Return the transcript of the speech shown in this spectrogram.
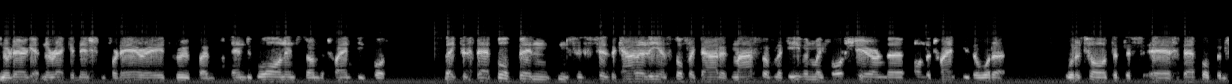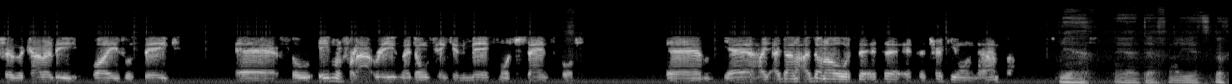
you know, they're getting the recognition for their age group, and then to go on into under twenties, but. Like the step up in, in physicality and stuff like that is massive. Like even my first year on the on the twenties, I would have would have thought that the uh, step up in physicality wise was big. Uh, so even for that reason, I don't think it makes much sense. But um, yeah, I, I, don't, I don't know. It's a, it's a, it's a tricky one to answer. Yeah, yeah, definitely. It's look,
